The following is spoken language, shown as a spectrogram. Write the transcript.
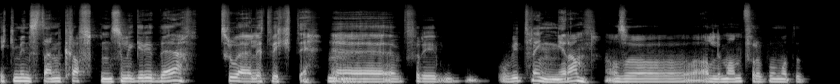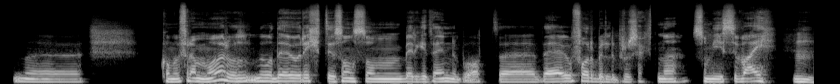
ikke minst den kraften som ligger i det, tror jeg er litt viktig. Mm. Eh, fordi, og vi trenger den, altså alle mann, for å på en måte eh, komme fremover. Og, og det er jo riktig sånn som Birgit er inne på, at eh, det er jo forbildeprosjektene som viser vei. Mm.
